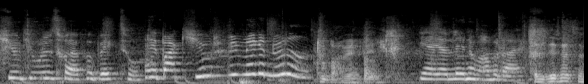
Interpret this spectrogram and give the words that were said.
cute juletræer på begge to. Det er bare cute. Vi er mega nuttede. Du er bare ved at vælte. Ja, jeg læner mig op på dig. Er det det, Fatta?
